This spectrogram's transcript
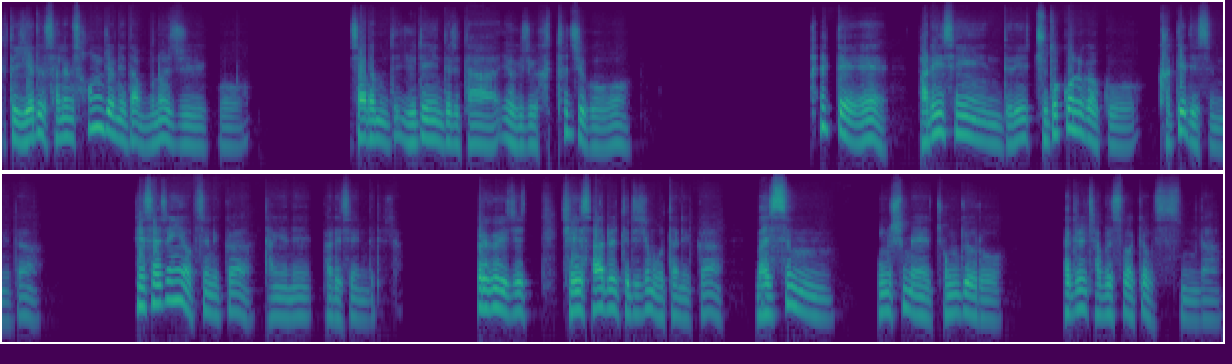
그때 예루살렘 성전이 다 무너지고 사람들 유대인들이 다 여기저기 흩어지고 할 때에 바리새인들이 주도권을 갖고 갖게 됐습니다. 제사장이 없으니까 당연히 바리새인들이죠. 그리고 이제 제사를 드리지 못하니까 말씀 중심의 종교로 자리를 잡을 수밖에 없었습니다.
